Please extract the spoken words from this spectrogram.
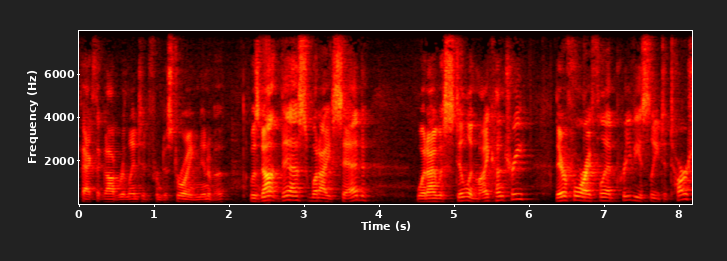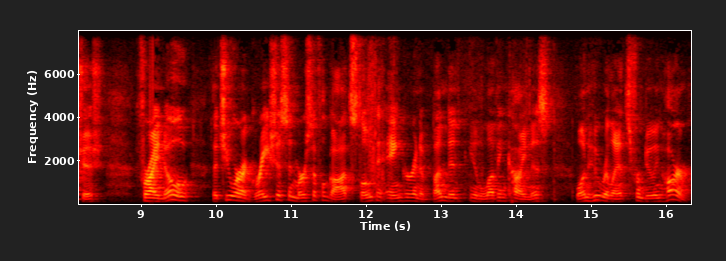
fact that God relented from destroying Nineveh, was not this what I said when I was still in my country? Therefore I fled previously to Tarshish, for I know that you are a gracious and merciful God, slow to anger and abundant in loving kindness, one who relents from doing harm.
